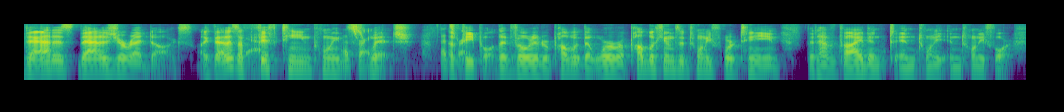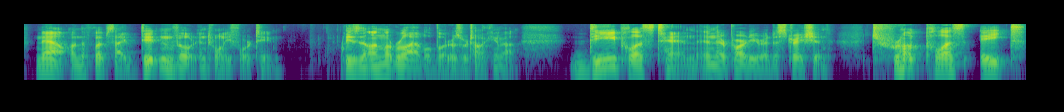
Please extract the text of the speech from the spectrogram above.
that is that is your red dogs. Like that is a Yeah. 15 point That's right. That's of right. people that voted Republic that were Republicans in 2014 that have Biden in 20 in 24. Now, on the flip side, didn't vote in 2014. These are the unreliable voters we're talking about. D plus 10 in their party registration. Trump plus 8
